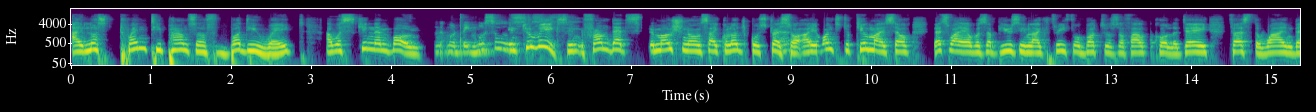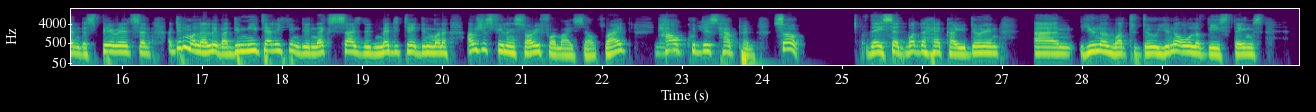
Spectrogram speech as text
I lost 20 pounds of body weight. I was skin and bone. That would be muscles. In two weeks, in, from that emotional and psychological stress. Yeah. So I wanted to kill myself. That's why I was abusing like three, four bottles of alcohol a day. First the wine, then the spirits. And I didn't want to live. I didn't eat anything, didn't exercise, didn't meditate, didn't want to. I was just feeling sorry for myself, right? Yeah. How could this happen? So they said, What the heck are you doing? Um, you know what to do, you know all of these things.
